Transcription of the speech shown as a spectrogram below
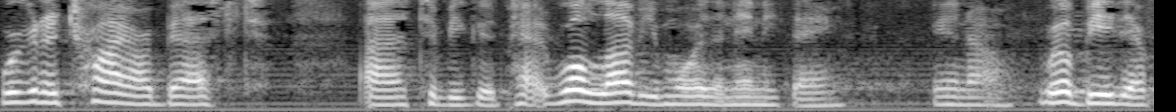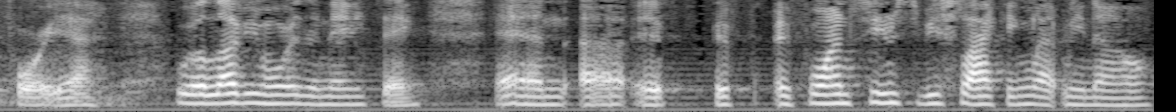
we're going to try our best uh, to be good. Pat we'll love you more than anything. You know, we'll be there for you. We'll love you more than anything. And uh, if if if one seems to be slacking, let me know.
